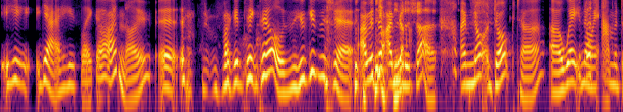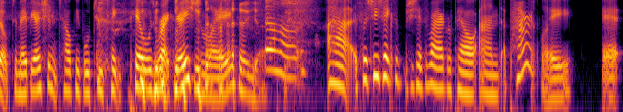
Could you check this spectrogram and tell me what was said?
he, yeah, he's like, oh, I don't know, uh, fucking take pills. Who gives a shit? I'm a, do- I'm Give not, a shot. I'm not a doctor. Uh, wait, no, I am a doctor. Maybe I shouldn't tell people to take pills recreationally. yeah. uh, Uh, so she takes a, she takes a Viagra pill, and apparently it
